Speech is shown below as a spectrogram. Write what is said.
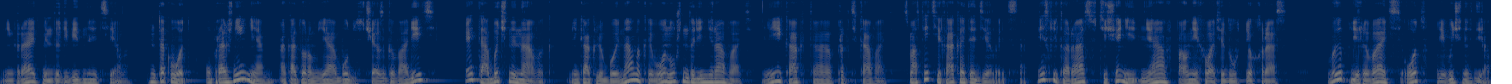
играет миндалевидное тело. Ну так вот, упражнение, о котором я буду сейчас говорить, это обычный навык. И как любой навык, его нужно тренировать и как-то практиковать. Смотрите, как это делается. Несколько раз в течение дня, вполне хватит двух-трех раз, вы прерываетесь от привычных дел.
